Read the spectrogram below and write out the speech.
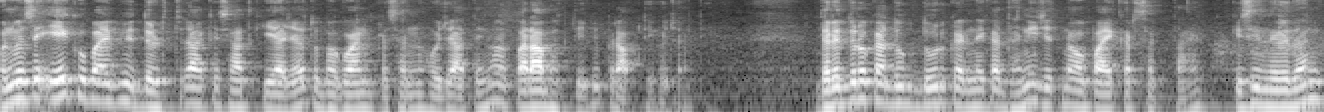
उनमें से एक उपाय भी दृढ़ता के साथ किया जाए तो भगवान प्रसन्न हो जाते हैं और पराभक्ति की प्राप्ति हो जाती है। दरिद्रों का दुख दूर करने का धनी जितना उपाय कर सकता है, किसी निर्धन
